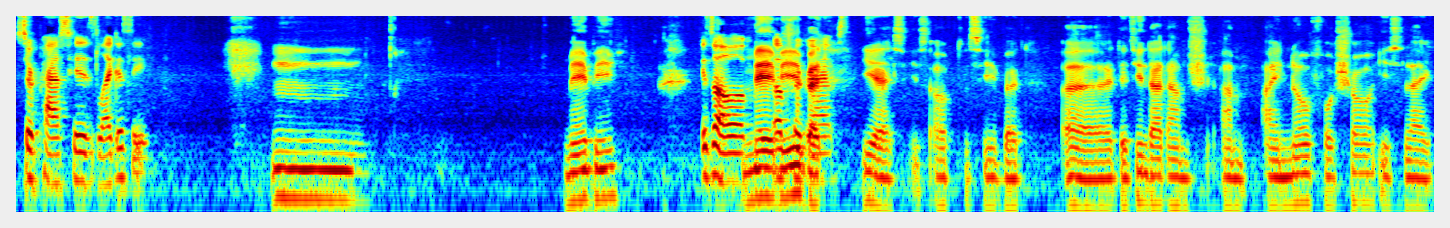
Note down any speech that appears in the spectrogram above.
surpass his legacy? Mm, maybe, It's all up, Maybe, up for but- grabs. yes, it's up to see. But uh, the thing that I'm, sh- I'm I know for sure is like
